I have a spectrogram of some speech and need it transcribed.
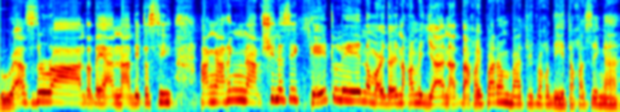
Restaurant. At ayan na dito si ang aking nakshi na si Caitlyn. Umorder na kami dyan. At ako'y parang battery pa ako dito kasi nga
